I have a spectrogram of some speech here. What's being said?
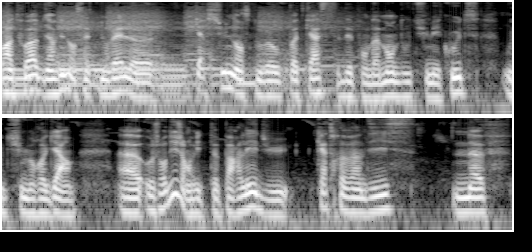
bonjour à toi, bienvenue dans cette nouvelle euh, capsule, dans ce nouveau podcast, dépendamment d'où tu m'écoutes, ou tu me regardes. Euh, Aujourd'hui, j'ai envie de te parler du 90, 9,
